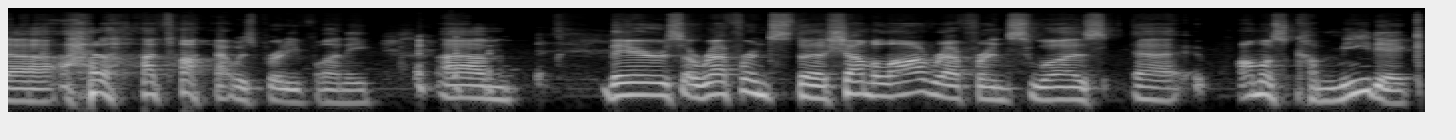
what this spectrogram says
uh, I, thought that was pretty funny. Um, there's a reference, the Shambhala reference was almost comedic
